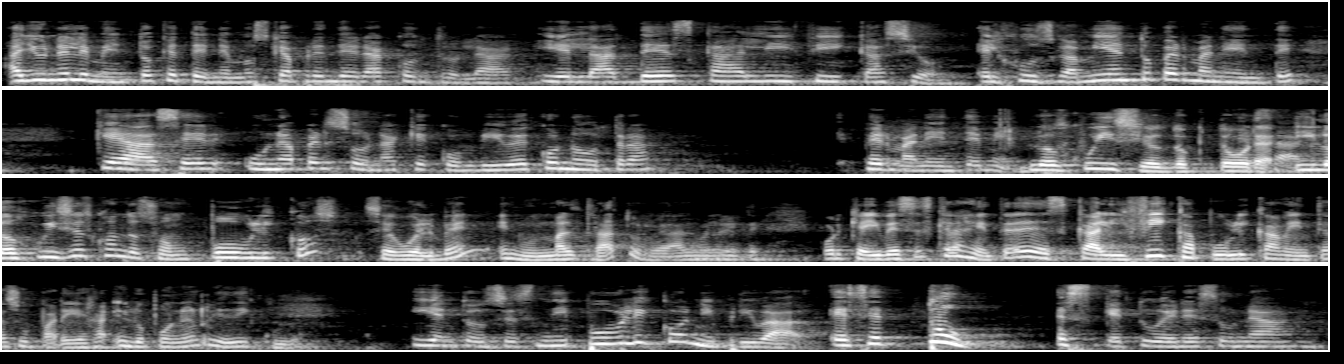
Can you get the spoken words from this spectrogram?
hay un elemento que tenemos que aprender a controlar y es la descalificación, el juzgamiento permanente que hace una persona que convive con otra permanentemente. Los juicios, doctora, y los juicios cuando son públicos se vuelven en un maltrato realmente, porque hay veces que la gente descalifica públicamente a su pareja y lo pone en ridículo. Y entonces ni público ni privado. Ese tú es que tú eres una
